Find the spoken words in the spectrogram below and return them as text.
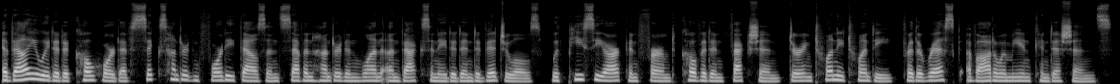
evaluated a cohort of 640,701 unvaccinated individuals with PCR confirmed COVID infection during 2020 for the risk of autoimmune conditions.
